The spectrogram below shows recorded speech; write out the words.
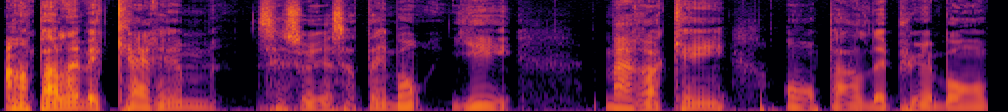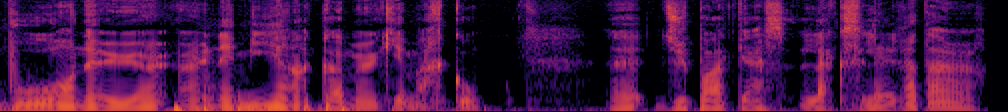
en parlant avec Karim, c'est sûr et certain, bon, il est marocain, on parle depuis un bon bout, on a eu un, ami en commun qui est Marco, du podcast L'accélérateur.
